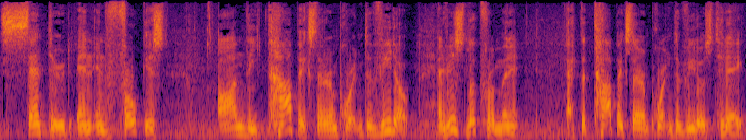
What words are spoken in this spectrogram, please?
centered and, and focused on the topics that are important to Vito. And if you just look for a minute at the topics that are important to Vito's today,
